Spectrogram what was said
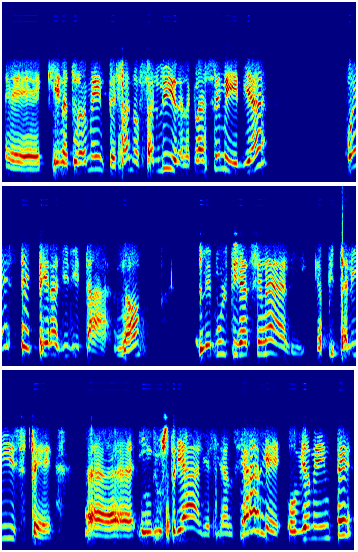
eh, che naturalmente fanno fallire la classe media, queste per avidità, no? Le multinazionali capitaliste, eh, industriali e finanziarie ovviamente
